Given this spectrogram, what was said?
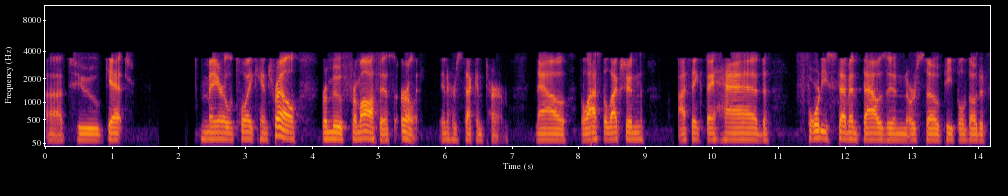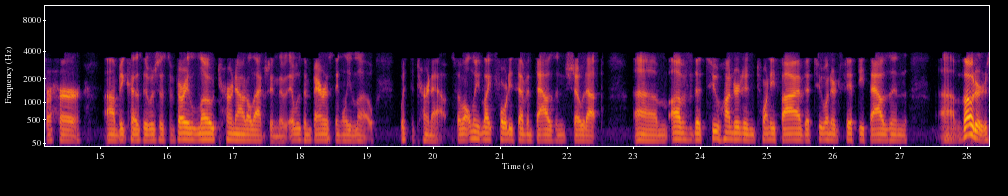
uh, to get Mayor Latoya Cantrell removed from office early in her second term. Now, the last election, I think they had 47,000 or so people voted for her uh, because it was just a very low turnout election. It, it was embarrassingly low with the turnout. So only like 47,000 showed up um, of the 225 to 250,000 uh, voters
